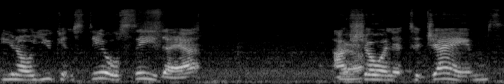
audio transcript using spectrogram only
you know you can still see that. I'm yeah. showing it to James.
